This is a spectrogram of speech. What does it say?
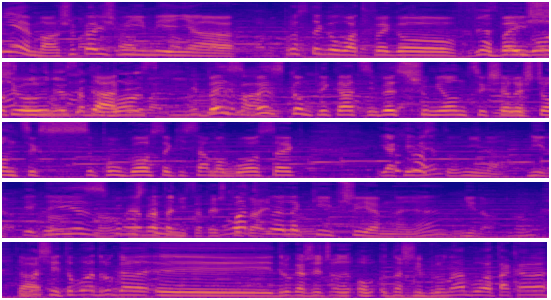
Nie ma. Szukaliśmy imienia prostego, łatwego w obejściu. Tak, bez, bez komplikacji, bez szumiących, szeleszczących z półgłosek i samogłosek. Jakie po imię? prostu Nina. Nina, piękna. I jest no, po moja prostu bratanica też łatwe, tutaj. lekkie i przyjemne, nie? Nina. No. I Tak. właśnie to była druga, y, druga rzecz o, o, odnośnie Bruna, była taka,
